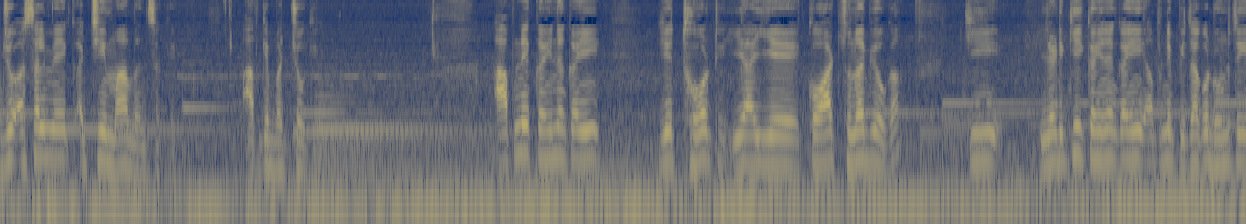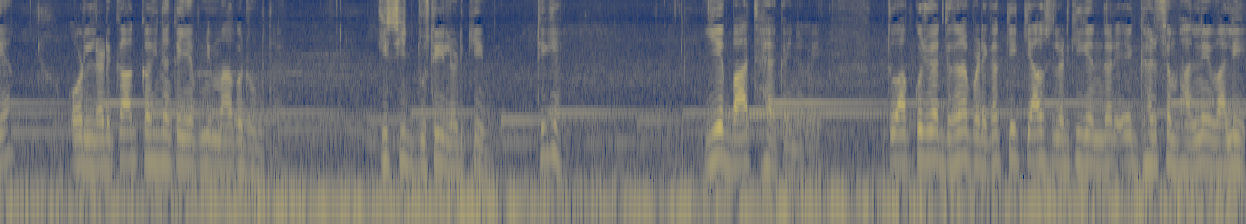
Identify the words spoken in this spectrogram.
जो असल में एक अच्छी माँ बन सके आपके बच्चों की। आपने कहीं ना कहीं ये थॉट या ये क्वाट सुना भी होगा कि लड़की कहीं ना कहीं अपने पिता को ढूंढती है और लड़का कहीं ना कहीं अपनी माँ को ढूंढता है। किसी दूसरी लड़की में, ठीक है? ये बात है कहीं ना कहीं। तो आपको जो है देखना पड़ेगा कि क्या उस लड़की के अंदर एक घर संभालने वाली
